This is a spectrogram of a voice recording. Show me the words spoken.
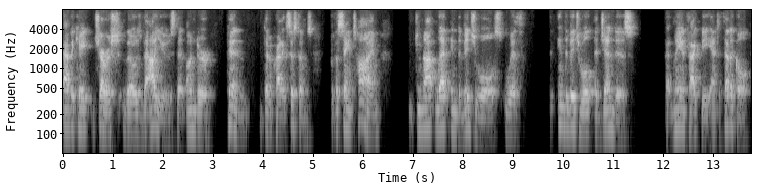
advocate, cherish those values that underpin democratic systems. But at the same time, do not let individuals with individual agendas that may in fact be antithetical,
